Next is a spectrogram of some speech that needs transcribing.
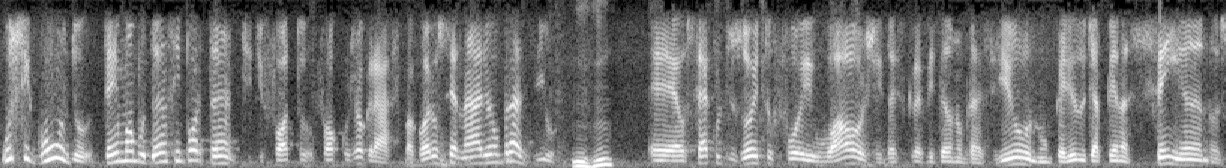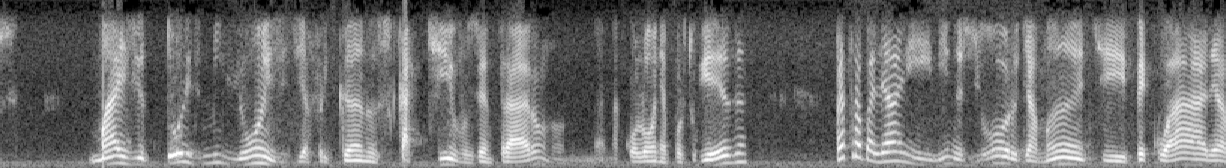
O segundo tem uma mudança importante de foto, foco geográfico. Agora o cenário é o Brasil. Uhum. É, o século XVIII foi o auge da escravidão no Brasil, num período de apenas 100 anos. Mais de 2 milhões de africanos cativos entraram no, na, na colônia portuguesa para trabalhar em minas de ouro, diamante, pecuária,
